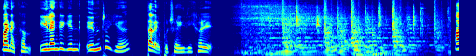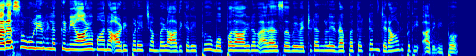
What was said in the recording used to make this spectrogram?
வணக்கம். இலங்கையின் இன்றைய தலைப்புச் செய்திகள். அரசு ஊழியர்களுக்கு நியாயமான அடிப்படை சம்பள அதிகரிப்பு முப்பதாயிரம் அரசு சேவை வெற்றிடங்களை நிரப்ப திட்டம் ஜனாதிபதி அறிவிப்பு.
